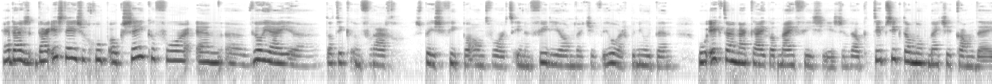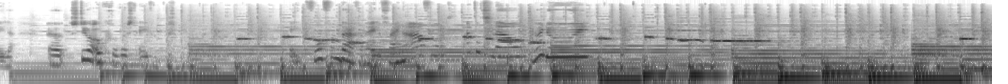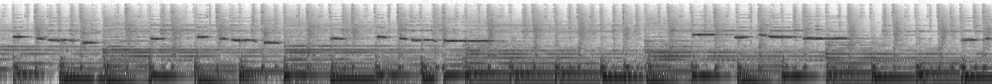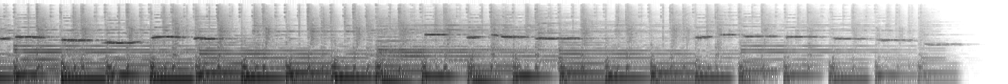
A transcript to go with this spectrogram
daar, daar, is deze groep ook zeker voor. En uh, wil jij dat ik een vraag specifiek beantwoord in een video, omdat je heel erg benieuwd bent hoe ik daar naar kijk, wat mijn visie is en welke tips ik dan nog met je kan delen. Uh, stuur ook gerust even Hey, voor vandaag een hele fijne avond en tot snel. Doei doei!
